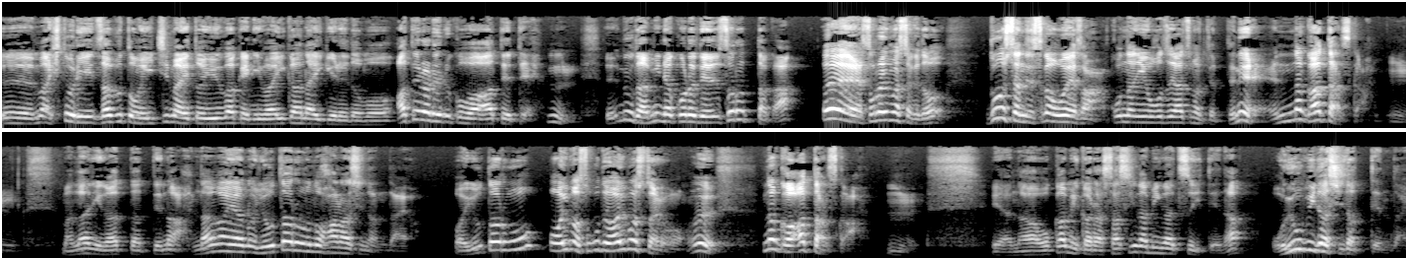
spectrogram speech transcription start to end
えーまあ一人座布団一枚というわけにはいかないけれども、当てられる子は当てて。うん。えどうだ、みんなこれで揃ったか？ええ揃いましたけど、どうしたんですか、大家さん。こんなに大勢集まっちゃってね。なんかあったんですか？うん。まあ何があったってな、長屋の与太郎の話なんだよ。あ、与太郎？あ、今そこで会いましたよ。ええ、なんかあったんですか？うん。いやな、お上から差し紙がついてな、お呼び出しだってんだよ。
